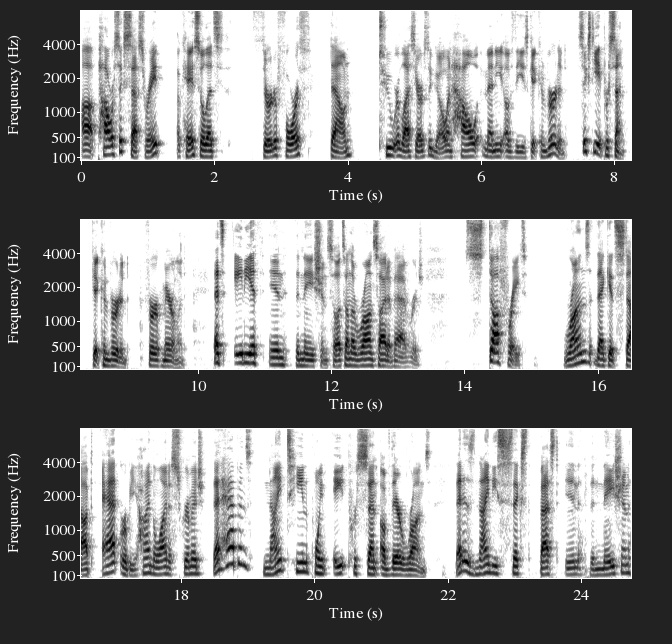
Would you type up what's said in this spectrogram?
Uh, power success rate. Okay, so that's third or fourth down, two or less yards to go, and how many of these get converted? 68% get converted for Maryland. That's 80th in the nation, so that's on the wrong side of average. Stuff rate. Runs that get stopped at or behind the line of scrimmage, that happens 19.8% of their runs. That is 96th best in the nation.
